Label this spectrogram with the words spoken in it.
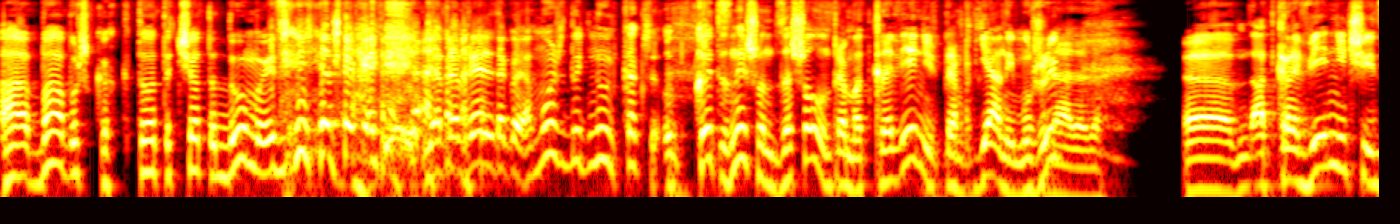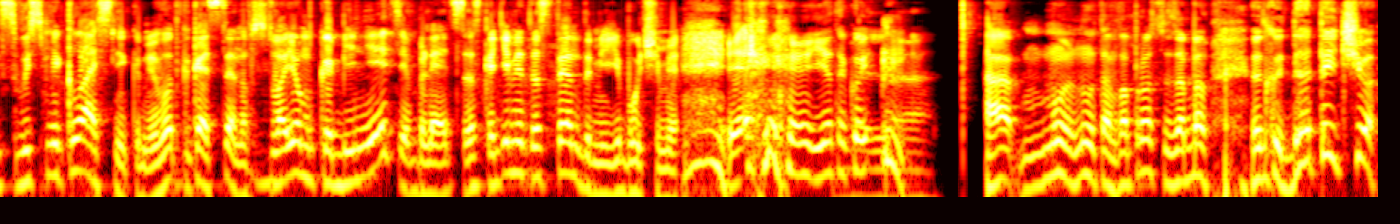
а бабушка кто-то что-то думает? Я, прям реально такой, а может быть, ну, как. Какой-то, знаешь, он зашел, он прям откровенный, прям пьяный мужик. Да-да-да. Э, откровенничает с восьмиклассниками. Вот какая сцена. В своем кабинете, блядь, с какими-то стендами ебучими. Я, я такой... Бля. А, ну, ну, там вопросы за баб. Я такой, да ты чё,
